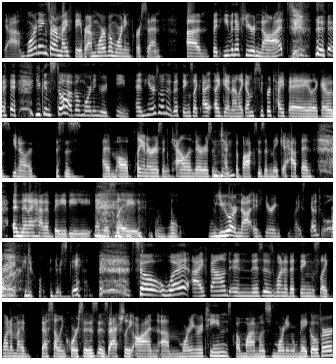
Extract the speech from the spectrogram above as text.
Yeah, mornings are my favorite. I'm more of a morning person. Um, but even if you're not, you can still have a morning routine. And here's one of the things like, I, again, I like, I'm super type A. Like, I was, you know, this is, I'm all planners and calendars and mm-hmm. check the boxes and make it happen. And then I had a baby and was like, you are not adhering to my schedule. Right. I don't understand. So what I found, and this is one of the things, like one of my best-selling courses is actually on um, morning routine. It's called Mama's Morning Makeover.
